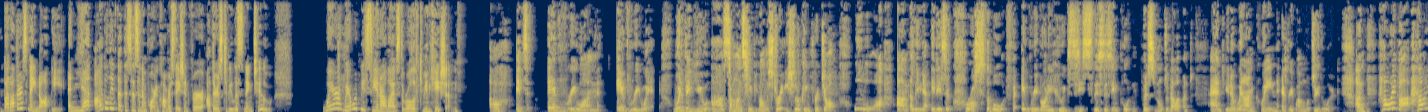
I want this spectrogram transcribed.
but others may not be. And yet I believe that this is an important conversation for others to be listening to. Where, where would we see in our lives the role of communication? Oh, it's everyone everywhere. Whether you are someone sleeping on the street looking for a job or um, a leader, it is across the board for everybody who exists. This is important personal development. And, you know, when I'm queen, everyone will do the work. Um, however, how do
